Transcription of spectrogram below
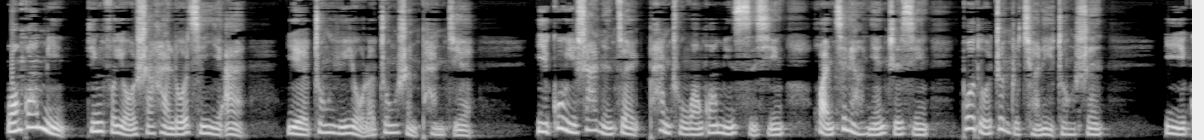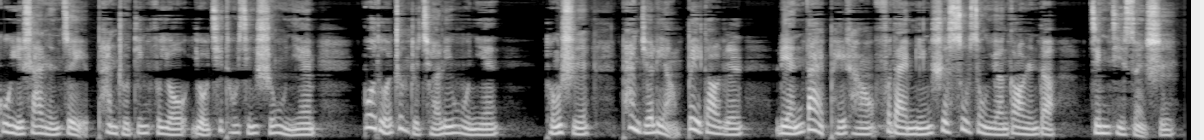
王光敏、丁福友杀害罗琴一案也终于有了终审判决，以故意杀人罪判处王光敏死刑，缓期两年执行，剥夺政治权利终身；以故意杀人罪判处丁福友有期徒刑十五年，剥夺政治权利五年。同时判决两被告人连带赔偿附带民事诉讼原告人的经济损失。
